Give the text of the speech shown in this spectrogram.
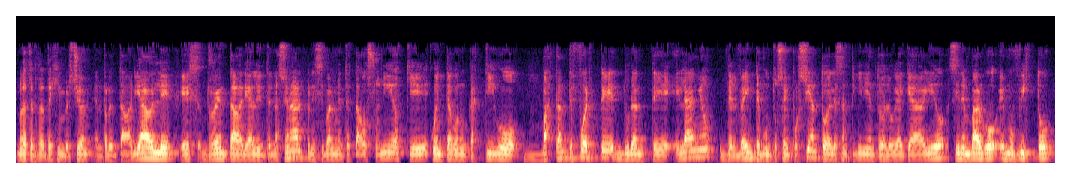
nuestra estrategia de inversión en renta variable es renta variable internacional, principalmente Estados Unidos, que cuenta con un castigo bastante fuerte durante el año del 20.6% del S&P 500 es lo que ha caído. Sin embargo, hemos visto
